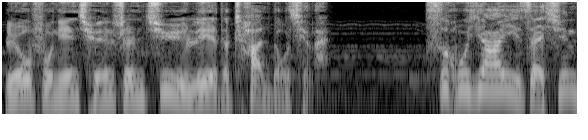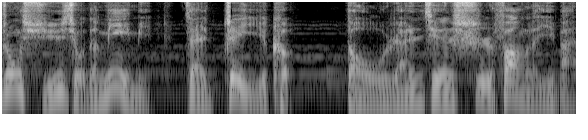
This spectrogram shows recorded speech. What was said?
刘富年全身剧烈的颤抖起来，似乎压抑在心中许久的秘密，在这一刻陡然间释放了一般。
